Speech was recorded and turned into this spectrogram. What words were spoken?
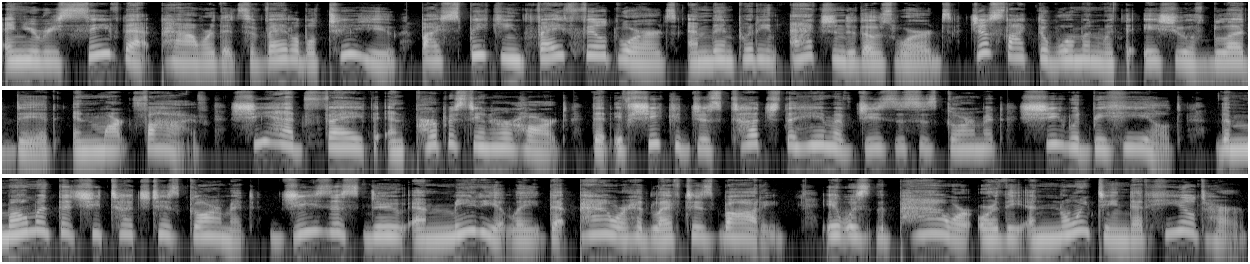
And you receive that power that's available to you by speaking faith filled words and then putting action to those words, just like the woman with the issue of blood did in Mark 5. She had faith and purposed in her heart that if she could just touch the hem of Jesus' garment, she would be healed. The moment that she touched his garment, Jesus knew immediately that power had left his body. It was the power or the anointing that healed her.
